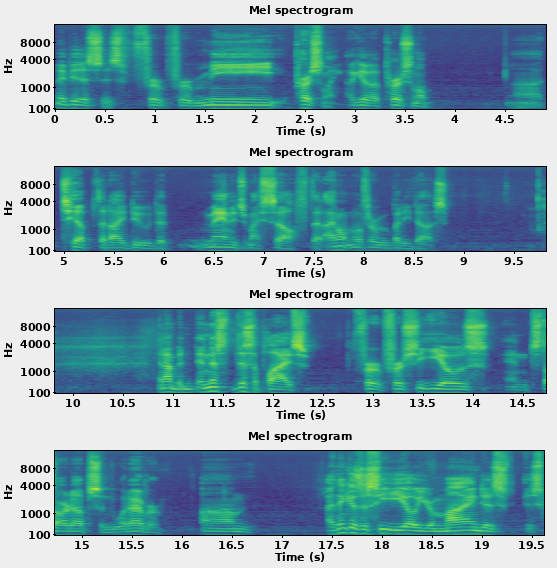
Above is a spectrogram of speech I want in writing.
Maybe this is for, for me personally. I'll give a personal uh, tip that I do to manage myself that I don't know if everybody does. And I've been, and this this applies for for CEOs and startups and whatever. Um, I think as a CEO, your mind is is,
